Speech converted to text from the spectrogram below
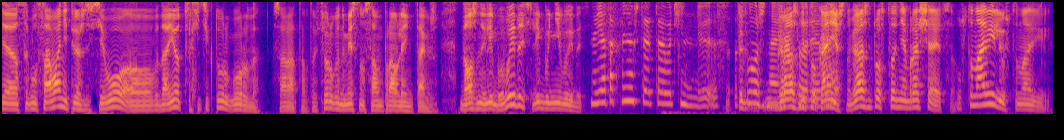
э, согласование, прежде всего, выдает архитектура города Саратова. То есть органы местного самоуправления также должны либо выдать, либо не выдать. Но я так понимаю, что это очень сложно сложная граждане, история, Конечно, да? граждане просто туда не обращаются. Установили, установили.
